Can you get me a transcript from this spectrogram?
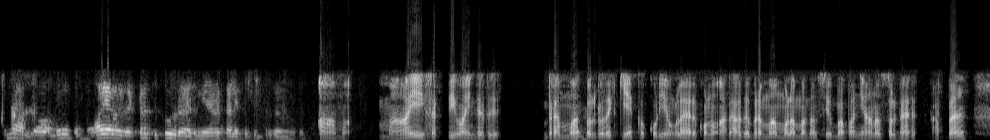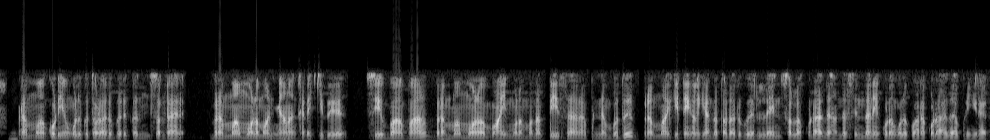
வந்து இந்த மாயாவை வெட்டுறதுக்கு ஒரு அருமையான தலைப்பு கொடுத்துருக்காங்க ஆமா. மாயை சக்தி வாய்ந்தது. பிரம்மா சொல்றதை கேட்கக்கூடியவங்களா இருக்கணும். அதாவது பிரம்மா மூலமா தான் சிவபாபா ஞானம் சொல்றாரு. அப்ப பிரம்மா கூடயும் உங்களுக்கு தொடர்பு இருக்குதுன்னு சொல்றாரு. பிரம்மா மூலமா ஞானம் கிடைக்குது. சிவபாபா பிரம்மா மூலம் வாய் மூலமா தான் பேசுறாரு அப்படின்னும் போது பிரம்மா கிட்ட எங்களுக்கு எந்த தொடர்பு இல்லைன்னு சொல்லக்கூடாது. அந்த சிந்தனை கூட உங்களுக்கு வரக்கூடாது அப்படிங்கிறாரு.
